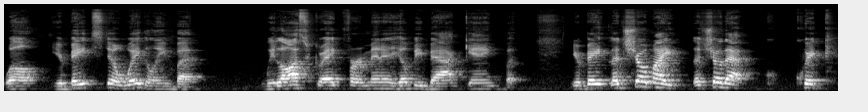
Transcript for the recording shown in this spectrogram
well, your bait's still wiggling, but we lost Greg for a minute. He'll be back, gang. But your bait, let's show my let's show that quick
